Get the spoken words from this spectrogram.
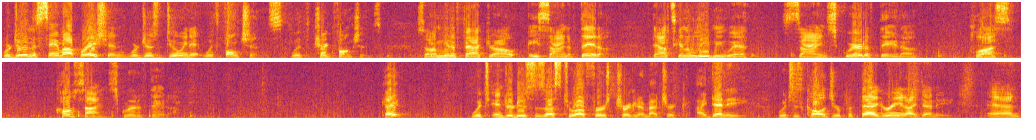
we're doing the same operation. We're just doing it with functions, with trig functions. So I'm going to factor out a sine of theta. That's going to leave me with sine squared of theta plus cosine squared of theta. OK? Which introduces us to our first trigonometric identity, which is called your Pythagorean identity. And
